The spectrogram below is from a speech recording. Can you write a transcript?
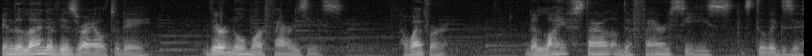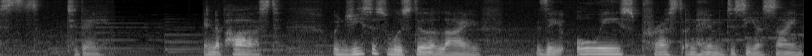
In the land of Israel today, there are no more Pharisees. However, the lifestyle of the Pharisees still exists today. In the past, when Jesus was still alive, they always pressed on him to see a sign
